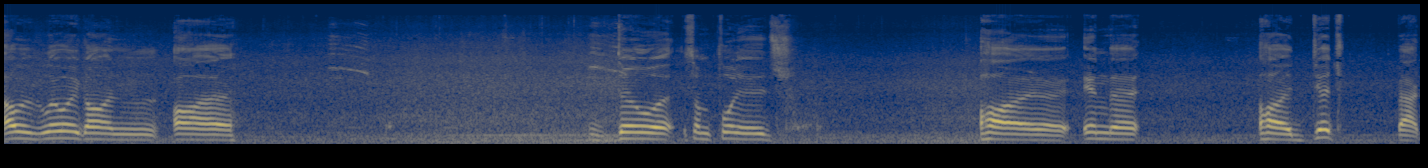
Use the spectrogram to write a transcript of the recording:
I was literally going uh do some footage uh, in the uh, ditch back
